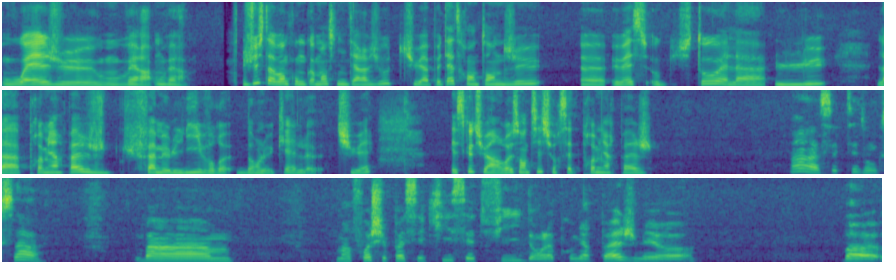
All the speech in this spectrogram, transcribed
Ouais, je, on verra, on verra. Juste avant qu'on commence l'interview, tu as peut-être entendu euh, ES Augusto, elle a lu la première page du fameux livre dans lequel tu es. Est-ce que tu as un ressenti sur cette première page? Ah, c'était donc ça. Ben, ma foi, je sais pas c'est qui cette fille dans la première page, mais euh, bah,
